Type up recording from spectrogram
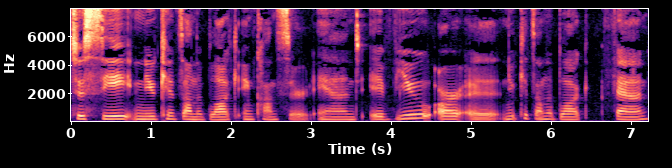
to see New Kids on the Block in concert. And if you are a New Kids on the Block fan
